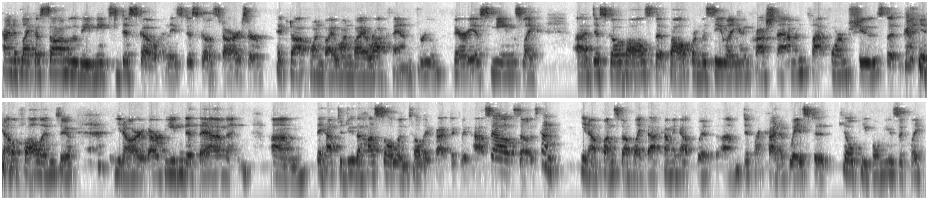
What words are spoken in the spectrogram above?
kind of like a Saw movie meets disco, and these disco stars are picked off one by one by a rock fan through various means like uh, disco balls that fall from the ceiling and crush them, and platform shoes that you know fall into, you know, are, are beamed at them, and um, they have to do the hustle until they practically pass out. So it's kind of you know fun stuff like that coming up with um, different kind of ways to kill people musically.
